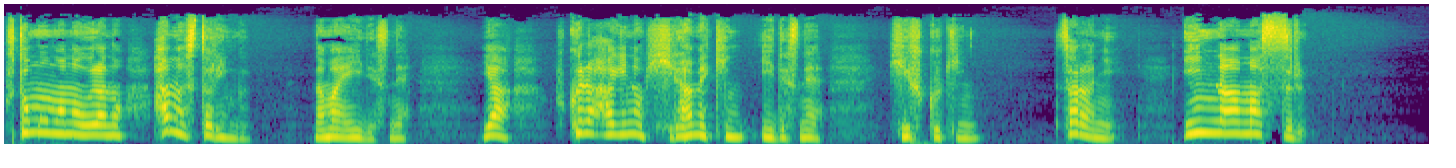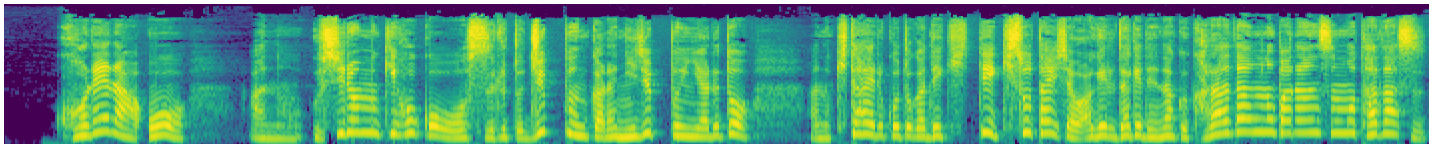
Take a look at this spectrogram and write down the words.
太ももの裏のハムストリング。名前いいですね。や、ふくらはぎのヒラメ筋。いいですね。皮腹筋。さらに、インナーマッスル。これらを、あの、後ろ向き歩行をすると10分から20分やると、あの、鍛えることができて基礎代謝を上げるだけでなく体のバランスも正す。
